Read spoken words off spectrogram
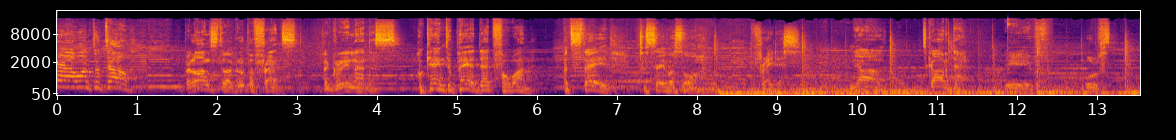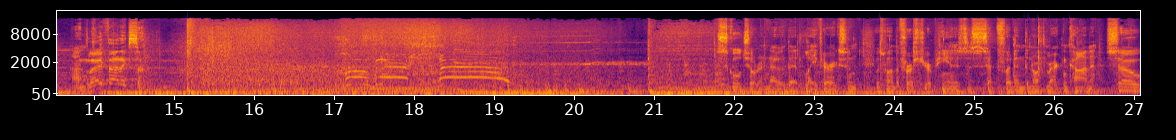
to town. It belongs to a group of friends, the Greenlanders, who came to pay a debt for one, but stayed to save us all. Freydis. Njal, Skarde, Eve, Ulf, and Leif Eriksson. School children know that Leif Eriksson was one of the first Europeans to set foot in the North American continent. So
